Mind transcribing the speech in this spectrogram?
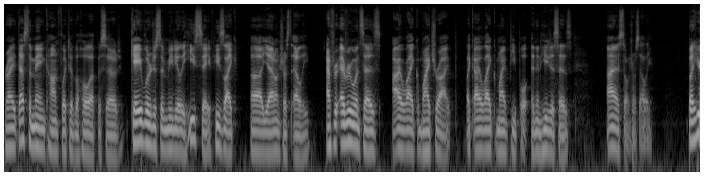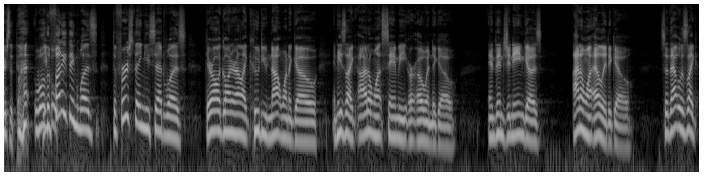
Right, that's the main conflict of the whole episode. Gabler just immediately he's safe. He's like, uh, yeah, I don't trust Ellie. After everyone says, I like my tribe, like I like my people, and then he just says, I just don't trust Ellie. But here's the thing. well, the funny thing was the first thing he said was they're all going around like, "Who do you not want to go?" And he's like, "I don't want Sami or Owen to go." And then Jeanine goes, "I don't want Ellie to go." So that was like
